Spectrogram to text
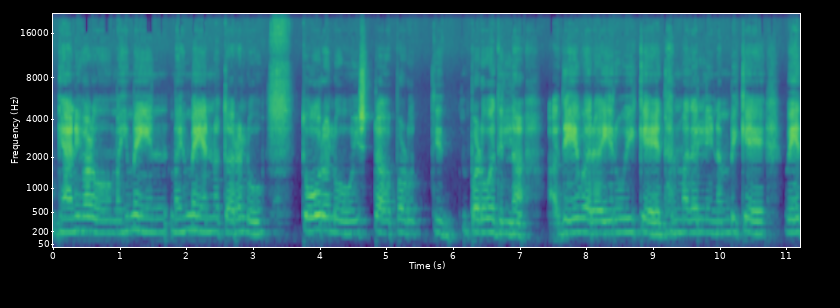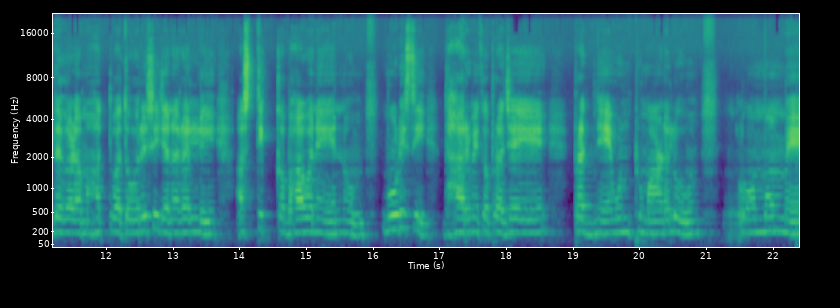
ಜ್ಞಾನಿಗಳು ಮಹಿಮೆಯನ್, ಮಹಿಮೆಯನ್ನು ತರಲು, ತೋರಲು ಇಷ್ಟಪಡುತ್ತಿದ್, ಪಡುವುದಿಲ್ಲ. ದೇವರ ಇರುವಿಕೆ, ಧರ್ಮದಲ್ಲಿ ನಂಬಿಕೆ, ವೇದಗಳ ಮಹತ್ವ ತೋರಿಸಿ ಜನರಲ್ಲಿ ಅಸ್ತಿಕ್ಕ ಭಾವನೆಯನ್ನು ಮೂಡಿಸಿ ಧಾರ್ಮಿಕ ಪ್ರಜೆಯೇ ಪ್ರಜ್ಞೆ ಉಂಟು ಮಾಡಲು ಒಮ್ಮೊಮ್ಮೆ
